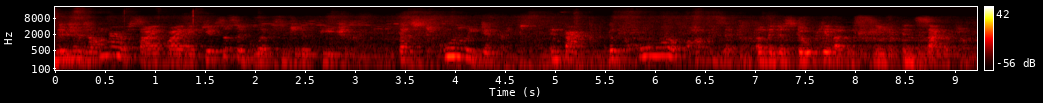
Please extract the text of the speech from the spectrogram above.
There's a genre of sci-fi that gives us a glimpse into the future that's totally different. In fact, the polar opposite of the dystopia that we see in cyberpunk.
